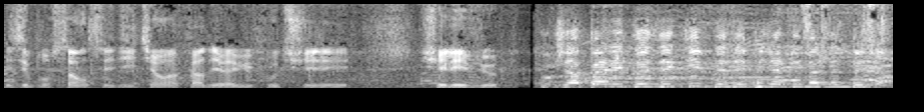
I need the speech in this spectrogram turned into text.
Et c'est pour ça on s'est dit tiens on va faire des baby foot chez, chez les vieux. Donc j'appelle les deux équipes des épinettes et Madeleine Béja.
